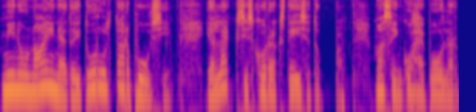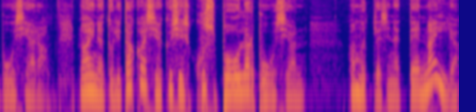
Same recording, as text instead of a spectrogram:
minu naine tõi turult arbuusi ja läks siis korraks teise tuppa. ma sõin kohe pool arbuusi ära. naine tuli tagasi ja küsis, kus pool arbuusi on. ma mõtlesin, et teen nalja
